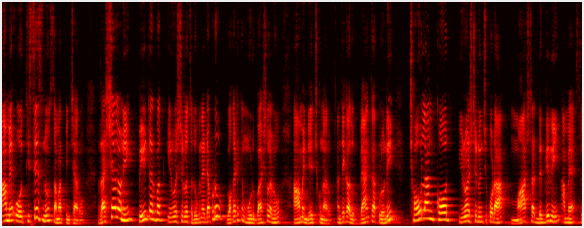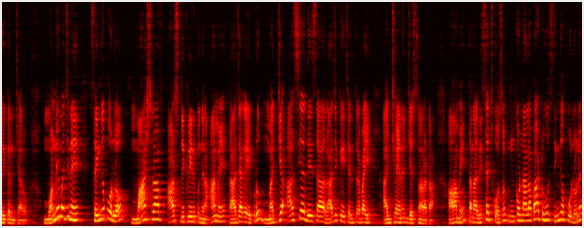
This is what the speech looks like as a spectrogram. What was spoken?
ఆమె ఓ థిసెస్ను సమర్పించారు. రష్యాలోని పీటర్బర్గ్ యూనివర్సిటీలో చదువుకునేటప్పుడు ఒకటికి మూడు భాషలను ఆమె నేర్చుకున్నారు. అంతేకాదు బ్యాంకాక్లోని చౌలాంగ్కోర్ యూనివర్సిటీ నుంచి కూడా మాస్టర్ డిగ్రీని ఆమె స్వీకరించారు. మొన్న మధ్యనే సింగపూర్లో మాస్టర్ ఆఫ్ ఆర్ట్స్ డిగ్రీని పొందిన ఆమె తాజాగా ఇప్పుడు మధ్య ఆసియా దేశాల రాజకీయ చరిత్రపై అధ్యయనం చేస్తున్నారట. ఆమె తన రీసెర్చ్ కోసం ఇంకొన్నాళ్ళ పాటు సింగపూర్లోనే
